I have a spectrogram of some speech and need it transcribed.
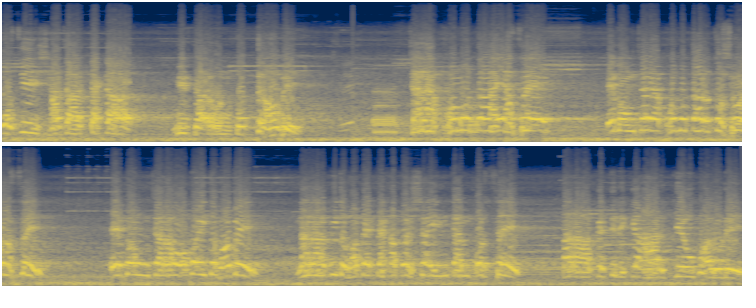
পঁচিশ হাজার টাকা নির্ধারণ করতে হবে। যারা ক্ষমতায় আছে এবং যারা ক্ষমতার দোষর আছে এবং যারা অবৈধভাবে, নানাবিধভাবে টাকা পয়সা ইনকাম করছে, তারা ব্যতিরিকে আর কেউ ভালো নেই।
